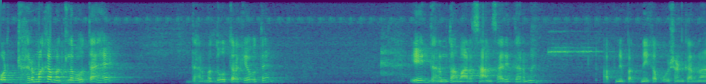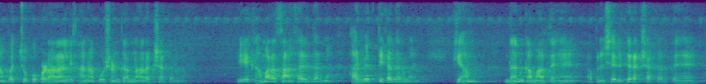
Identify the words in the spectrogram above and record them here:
और धर्म का मतलब होता है, धर्म दो तरह के होते हैं। एक धर्म तो हमारा सांसारिक धर्म है, अपनी पत्नी का पोषण करना, बच्चों को पढ़ाना, लिखाना, पोषण करना, रक्षा करना। एक हमारा सांसारिक धर्म है, हर व्यक्ति का धर्म है कि हम धन कमाते हैं, अपने शरीर की रक्षा करते हैं,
